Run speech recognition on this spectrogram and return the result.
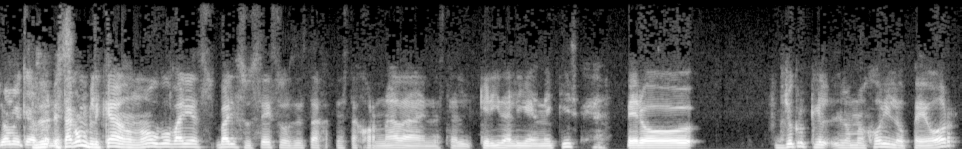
Yo me quedo pues está complicado, ¿no? Hubo varios, varios sucesos de esta, esta jornada en esta querida Liga MX, pero yo creo que lo mejor y lo peor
